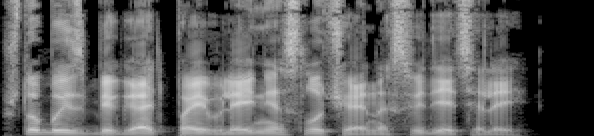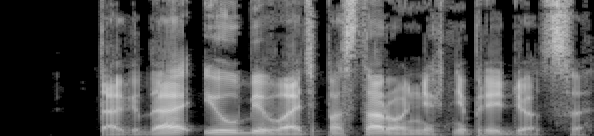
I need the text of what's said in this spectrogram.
чтобы избегать появления случайных свидетелей. Тогда и убивать посторонних не придется.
